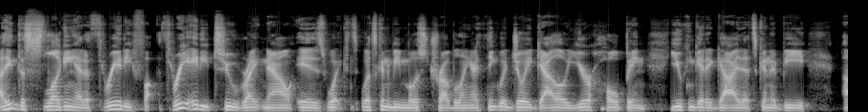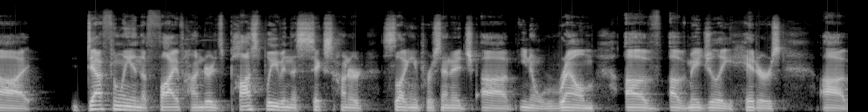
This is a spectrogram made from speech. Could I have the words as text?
I think the slugging at a 385, 382 right now is what what's going to be most troubling. I think with Joey Gallo, you're hoping you can get a guy that's going to be uh, definitely in the 500s, possibly even the 600 slugging percentage, uh, you know, realm of of major league hitters. Uh,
